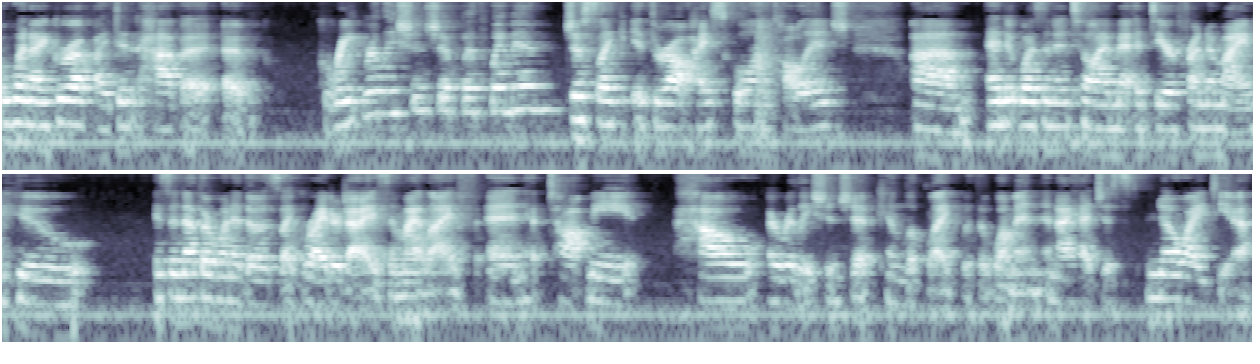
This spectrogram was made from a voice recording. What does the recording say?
when I grew up, I didn't have a, a great relationship with women, just like it, throughout high school and college. Um, and it wasn't until I met a dear friend of mine who is another one of those like ride or dies in my life and have taught me how a relationship can look like with a woman and i had just no idea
